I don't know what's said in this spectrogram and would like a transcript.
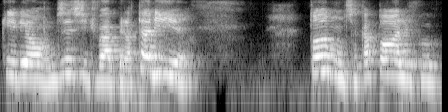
Queriam desincentivar a pirataria, todo mundo ser católico,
